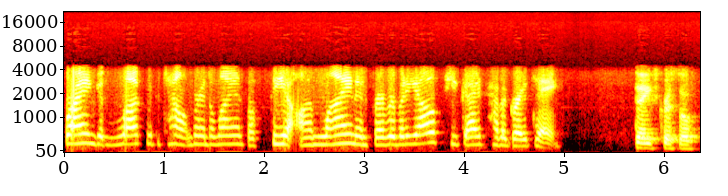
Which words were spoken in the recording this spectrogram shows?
Bryan, good luck with the Talent Brand Alliance. I'll see you online. And for everybody else, you guys have a great day. Thanks, Crystal.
